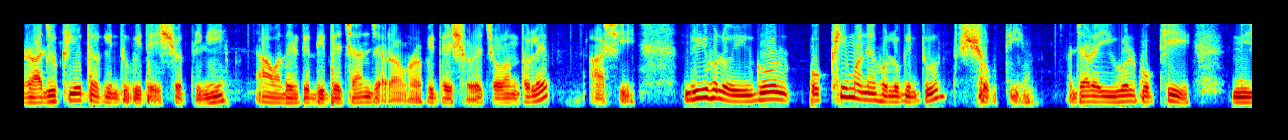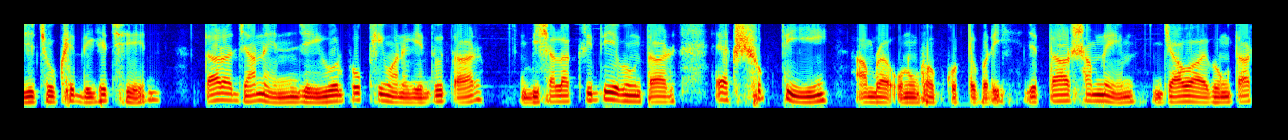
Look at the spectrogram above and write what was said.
রাজকীয়তা কিন্তু পিতা ঈশ্বর তিনি আমাদেরকে দিতে চান, যারা আমরা পিতা ঈশ্বরের চরণতলে আসি। দুই হলো ঈগল পক্ষী মানে হলো কিন্তু শক্তি। যারা ঈগল পক্ষী নিজে চোখে দেখেছেন, তারা জানেন যে ঈগল পক্ষী মানে কিন্তু তার বিশাল আকৃতি এবং তার এক শক্তি আমরা অনুভব করতে পারি যে তার সামনে যাওয়া এবং তার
